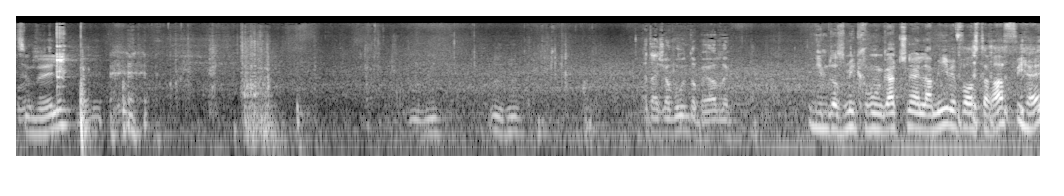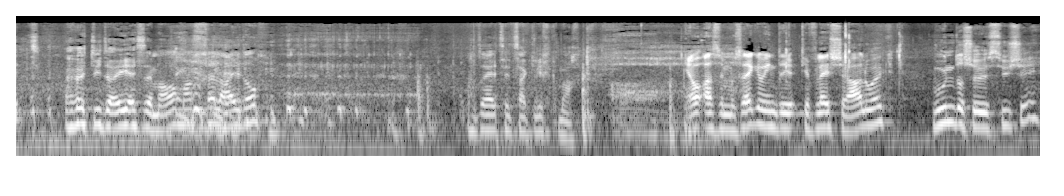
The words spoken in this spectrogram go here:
Zum Wöli. Das ist ja wunderbar. Ich nehme das Mikrofon ganz schnell an mich, bevor es der Raffi hat. Er wird wieder ASMR machen, leider. Also er hat es jetzt auch gleich gemacht. Ja, also ich muss sagen, wenn ihr die Flasche anschaut, wunderschönes Sujet.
